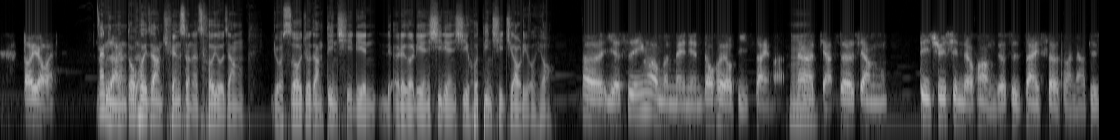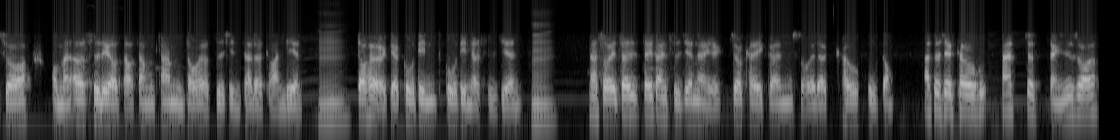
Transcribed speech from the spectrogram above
都有哎。那你们都会这样，全省的车友这样，有时候就这样定期联呃那个联系联系或定期交流哟。呃，也是因为我们每年都会有比赛嘛。嗯、那假设像地区性的话，我们就是在社团啊，比如说我们二四六早上他们都会有自行车的团练，嗯，都会有一个固定固定的时间，嗯。那所以这这段时间呢，也就可以跟所谓的客户互动。那这些客户，他就等于是说，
